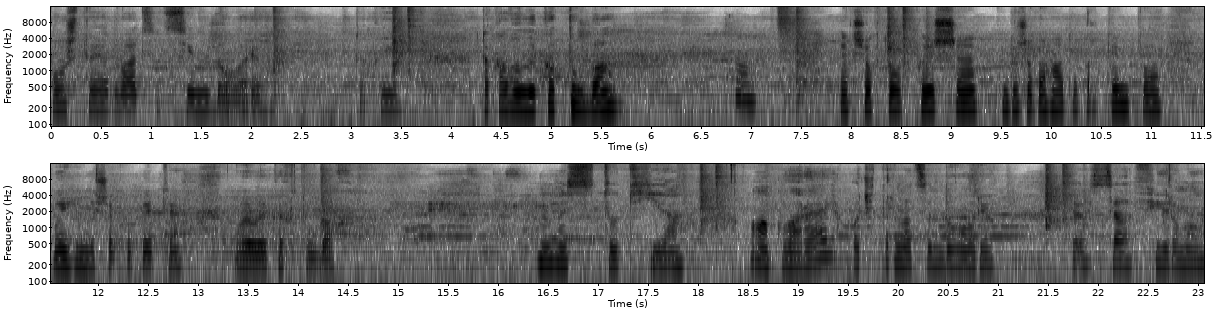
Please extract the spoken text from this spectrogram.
коштує 27 доларів. Такий, така велика туба. Ну, якщо хто пише дуже багато картин, то вигідніше купити в великих тубах. Ось тут є акварель по 14 доларів. Ось ця фірма.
